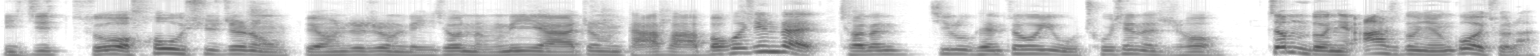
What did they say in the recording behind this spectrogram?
以及所有后续这种，比方说这种领袖能力啊，这种打法，包括现在乔丹纪录片最后一舞出现的时候。这么多年，二十多年过去了，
